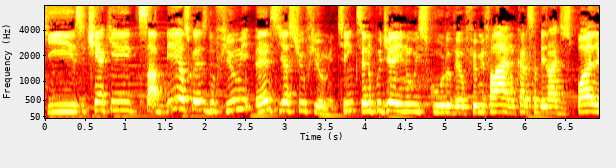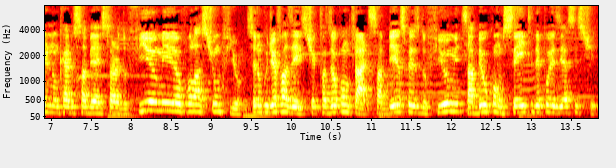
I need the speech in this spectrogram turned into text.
que você tinha que saber as coisas do filme antes de assistir o filme. Sim. Você não podia ir no escuro ver o filme e falar, ah, não quero saber nada de spoiler, não quero saber a história do filme, eu vou lá assistir um filme. Você não podia fazer isso, tinha que fazer o contrário, saber as coisas do filme, saber o conceito e depois ir assistir.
